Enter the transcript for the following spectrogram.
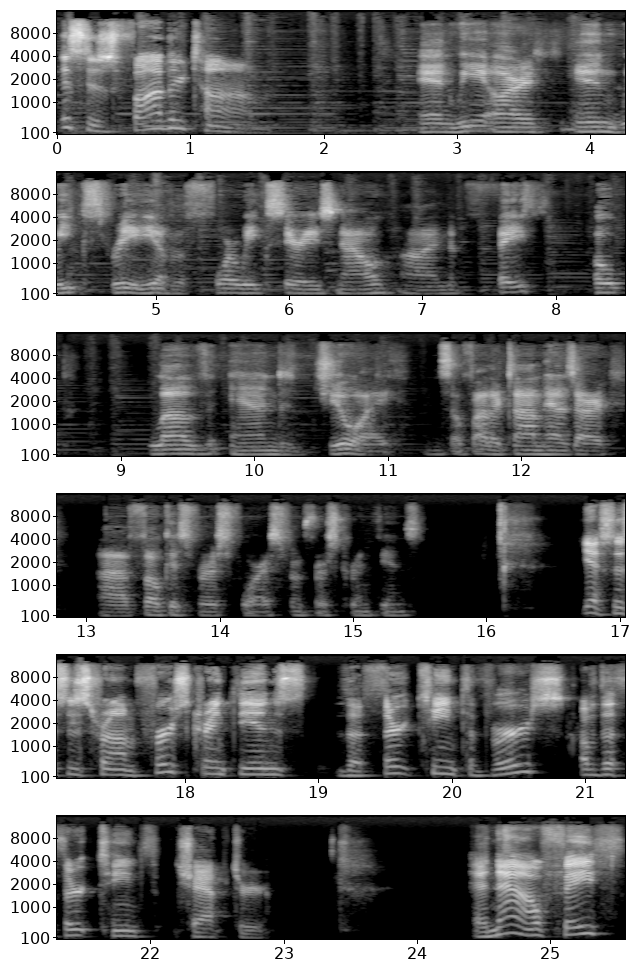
This is Father Tom. And we are in week three of a four week series now on faith, hope, love, and joy. And so Father Tom has our uh, focus verse for us from First Corinthians. Yes, this is from First Corinthians, the 13th verse of the 13th chapter. And now faith,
